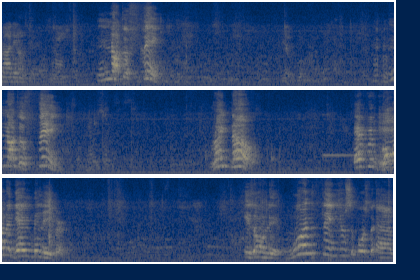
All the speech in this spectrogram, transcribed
Not in, Not a thing. Not a thing. Right now, every born again believer is only one thing you're supposed to have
